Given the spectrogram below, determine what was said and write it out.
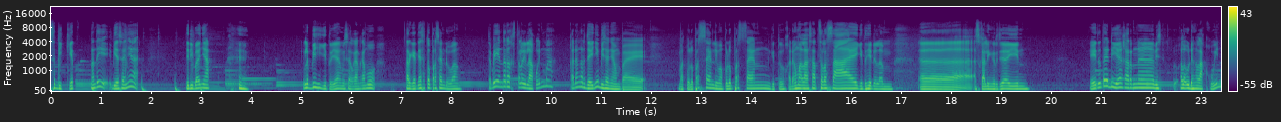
sedikit nanti biasanya jadi banyak. Lebih gitu ya misalkan kamu targetnya satu persen doang tapi ntar setelah dilakuin mah kadang ngerjainnya bisa nyampe 40%, 50% gitu. Kadang malah saat selesai gitu ya dalam uh, sekali ngerjain. Ya itu tadi ya karena kalau udah ngelakuin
